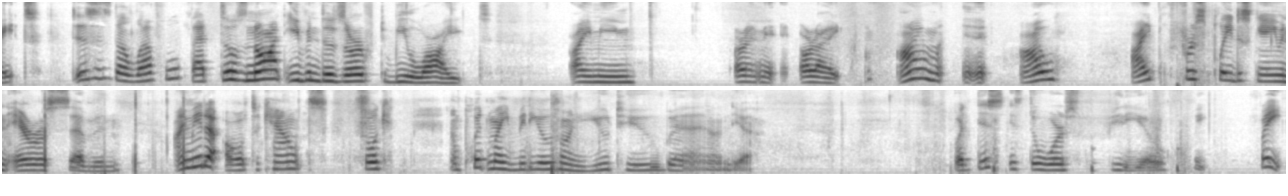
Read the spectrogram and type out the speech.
Alright. This is the level that does not even deserve to be liked. I mean, alright. I'm, eh, I, I first played this game in Era 7. I made an alt account so I can put my videos on YouTube and yeah. But this is the worst video. Wait, wait,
